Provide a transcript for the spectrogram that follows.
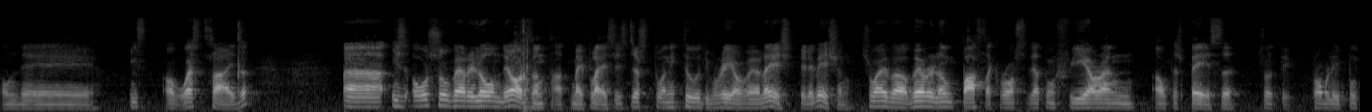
on the east or west side uh, is also very low on the horizon at my place. It's just 22 degree of elevation. So I have a very long path across the atmosphere and outer space. Uh, so it probably put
